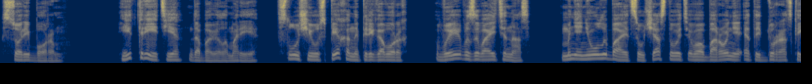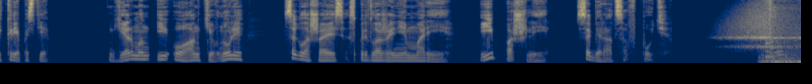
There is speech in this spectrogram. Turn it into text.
Сорибором. «И третье», — добавила Мария. «В случае успеха на переговорах вы вызываете нас. Мне не улыбается участвовать в обороне этой дурацкой крепости». Герман и Оан кивнули, соглашаясь с предложением Марии, и пошли собираться в путь. Oh.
